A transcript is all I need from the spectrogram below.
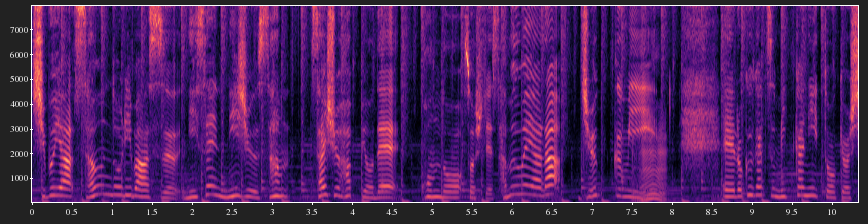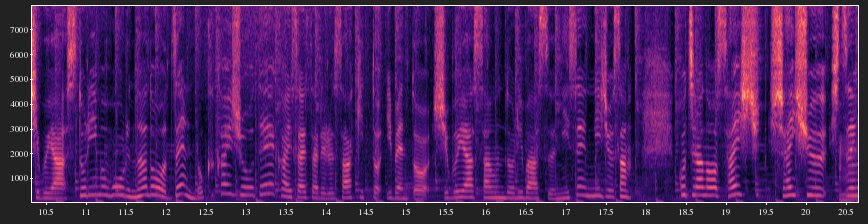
渋谷サウンドリバース2023最終発表で近藤そしてサムウェアら10組、うん。えー6月3日に東京渋谷ストリームホールなど全6会場で開催されるサーキットイベント渋谷サウンドリバース2023こちらの最終最終出演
